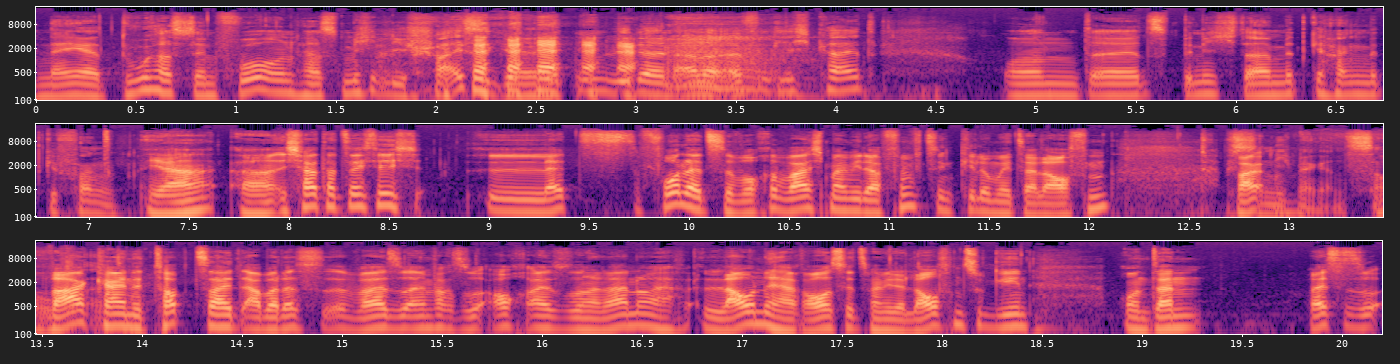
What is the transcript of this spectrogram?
Naja, du hast den vor und hast mich in die Scheiße geritten, wieder in aller Öffentlichkeit. Und äh, jetzt bin ich da mitgehangen, mitgefangen. Ja, äh, ich war tatsächlich letzt, vorletzte Woche, war ich mal wieder 15 Kilometer laufen. War- nicht mehr ganz sauber. War keine Topzeit, aber das war so einfach so auch also eine Laune, Laune heraus, jetzt mal wieder laufen zu gehen. Und dann, weißt du, so,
